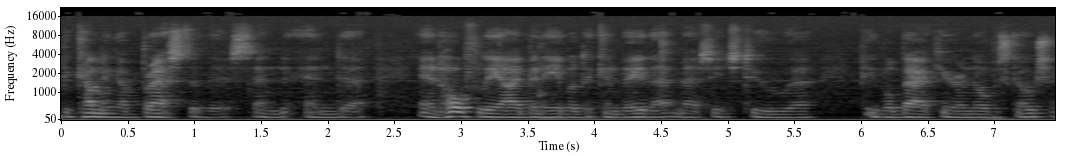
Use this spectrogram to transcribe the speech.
becoming abreast of this. And, and, uh, and hopefully I've been able to convey that message to uh, people back here in Nova Scotia.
